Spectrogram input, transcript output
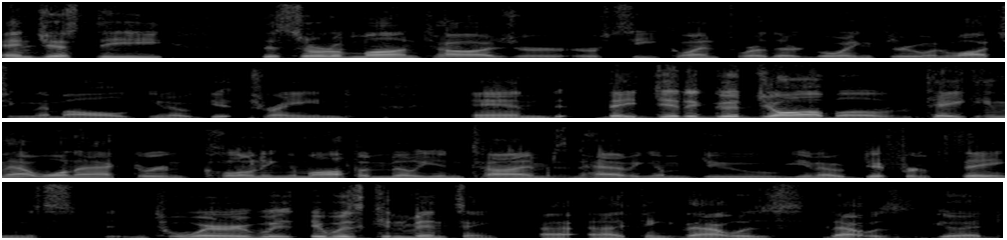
and just the the sort of montage or, or sequence where they're going through and watching them all you know get trained and they did a good job of taking that one actor and cloning him off a million times and having him do you know different things to where it was it was convincing uh, and i think that was that was good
